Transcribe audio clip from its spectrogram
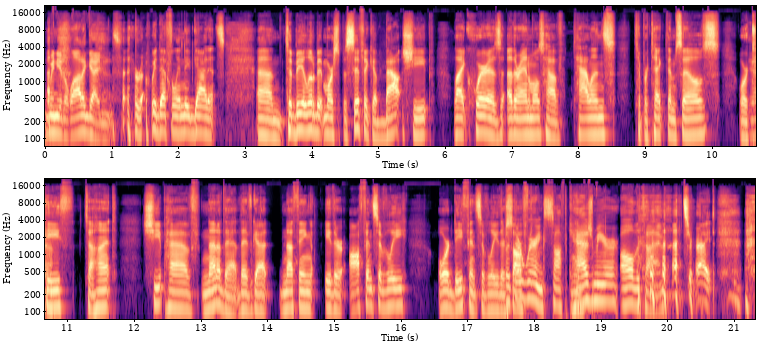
We need a lot of guidance. we definitely need guidance. Um, to be a little bit more specific about sheep, like whereas other animals have talons to protect themselves or Yeah. teeth to hunt, sheep have none of that. They've got nothing either offensively or defensively. They're But soft. they're wearing soft cashmere all the time. That's right.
